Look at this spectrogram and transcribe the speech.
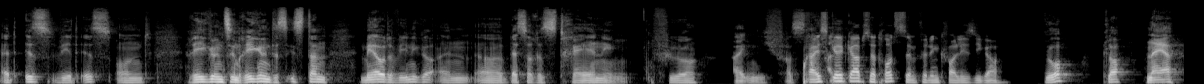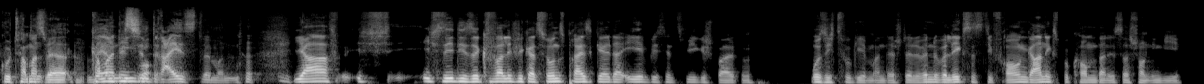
es ist, wie es ist und Regeln sind Regeln. Das ist dann mehr oder weniger ein äh, besseres Training für eigentlich fast. Preisgeld gab es ja trotzdem für den Qualisieger. Ja, klar. Naja, gut, kann man, das wäre wär ein bisschen irgendwo, dreist, wenn man. Ja, ich, ich sehe diese Qualifikationspreisgelder eh ein bisschen zwiegespalten. Muss ich zugeben an der Stelle. Wenn du überlegst, dass die Frauen gar nichts bekommen, dann ist das schon irgendwie.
